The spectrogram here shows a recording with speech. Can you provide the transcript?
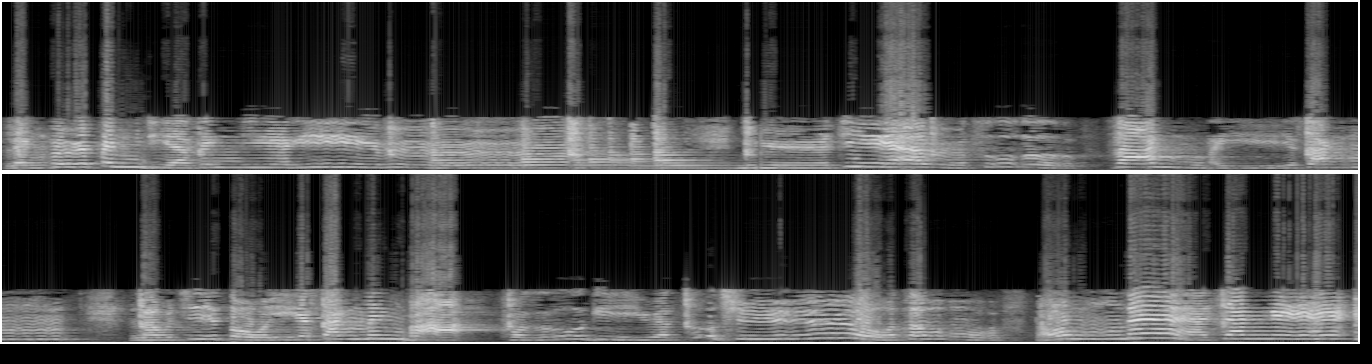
人儿本家人也的女家如此让悲伤，老几多一生明白，可是个月子去走东南江哎，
